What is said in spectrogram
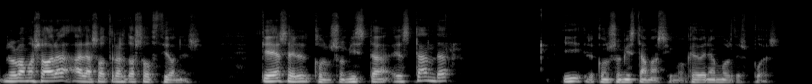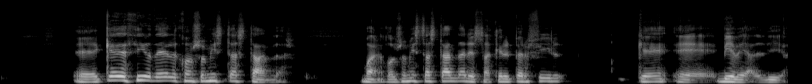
nos vamos ahora a las otras dos opciones, que es el consumista estándar y el consumista máximo, que veremos después. Eh, ¿Qué decir del consumista estándar? Bueno, el consumista estándar es aquel perfil que eh, vive al día.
